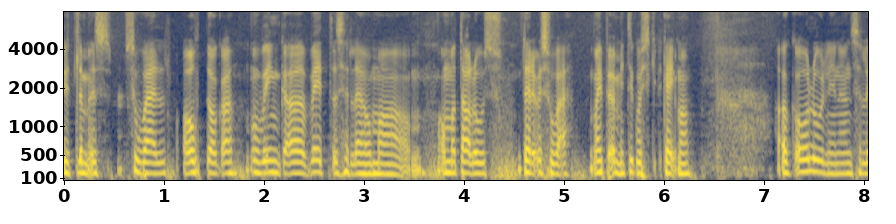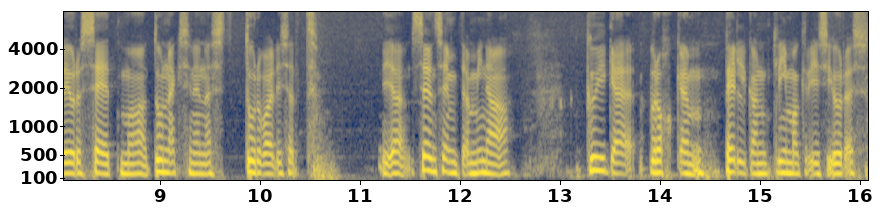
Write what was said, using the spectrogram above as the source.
ütleme suvel autoga, ma võin ka veeta selle oma, oma talus terve suve, ma ei pea mitte kuskil käima aga oluline on selle juures see, et ma tunneksin ennast turvaliselt. ja see on see, mida mina kõige rohkem pelgan kliimakriisi juures.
